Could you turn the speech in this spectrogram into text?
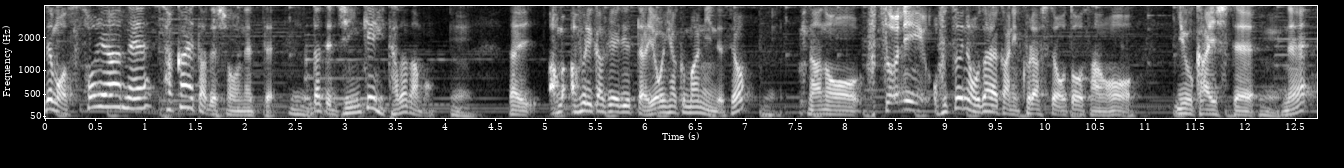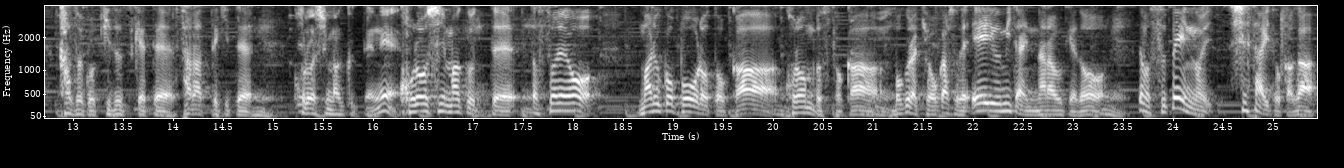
でもそりゃね栄えたでしょうねって、ん。だって人件費タダだもん。うん。アアフリカ系で言ったら400万人ですよ、あの普通に普通に穏やかに暮らしてるお父さんを誘拐して、うん。ね家族傷つけてさらってきて、うん。殺しまくってね。殺しまくって、それをマルコ・ポーロとかコロンブスとか、うん。僕ら教科書で英雄みたいに習うけど、うん。でもスペインの司祭とかが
